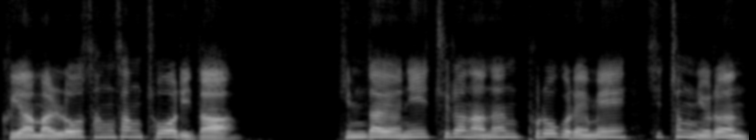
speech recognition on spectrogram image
그야말로 상상 초월이다. 김다연이 출연하는 프로그램의 시청률은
